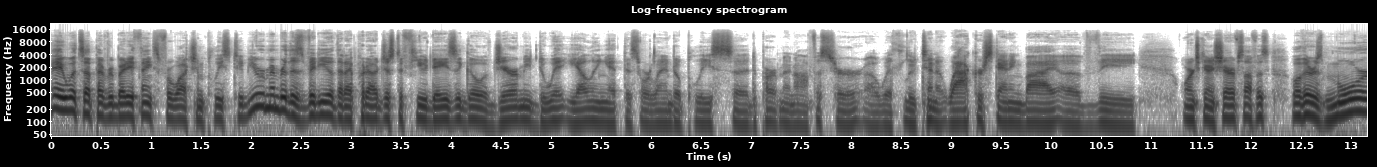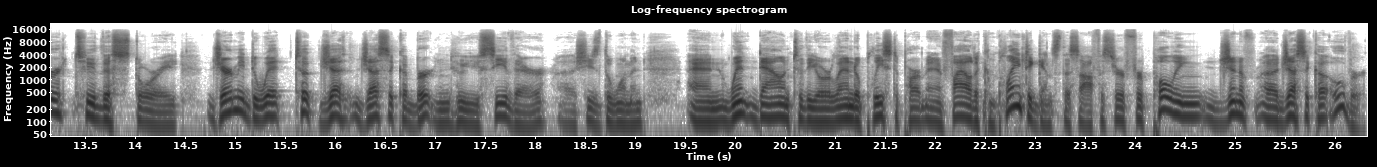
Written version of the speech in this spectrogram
Hey, what's up, everybody? Thanks for watching PoliceTube. You remember this video that I put out just a few days ago of Jeremy Dewitte yelling at this Orlando Police uh, Department officer uh, with Lieutenant Wacker standing by of the Orange County Sheriff's Office? Well, there's more to this story. Jeremy Dewitte took Je- Jessica Burton, who you see there, uh, she's the woman, and went down to the Orlando Police Department and filed a complaint against this officer for pulling Jennifer, uh, Jessica over.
